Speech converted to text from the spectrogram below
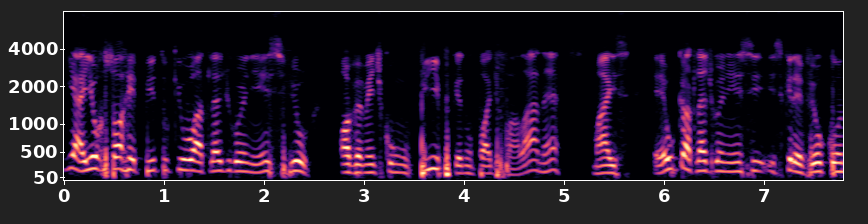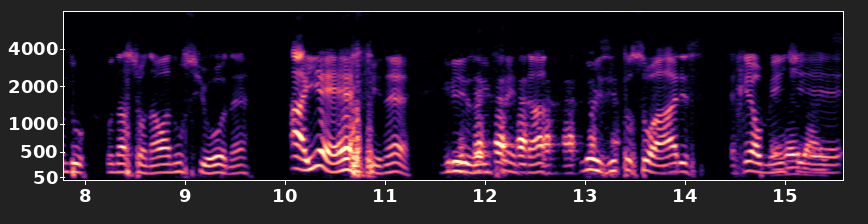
e aí eu só repito que o Atlético Goianiense, viu? Obviamente com o Pi, porque não pode falar, né? Mas é o que o Atlético Goianiense escreveu quando o Nacional anunciou, né? aí é F, né? Grisa, enfrentar Luizito Soares. Realmente é, é,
